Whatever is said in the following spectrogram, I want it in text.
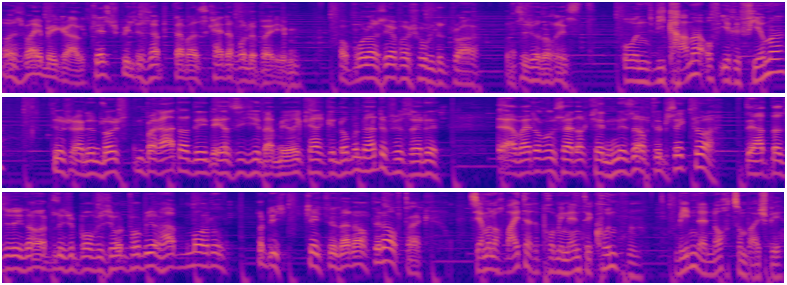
Aber es war ihm egal. Geld spielte damals keine Rolle bei ihm, obwohl er sehr verschuldet war und sicher noch ist. Und wie kam er auf Ihre Firma? Durch einen Leuchtenberater, den er sich in Amerika genommen hatte für seine Erweiterung seiner Kenntnisse auf dem Sektor. Der hat natürlich eine ordentliche Provision von mir haben wollen und ich kriegte dann auch den Auftrag. Sie haben noch weitere prominente Kunden. Wen denn noch zum Beispiel?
